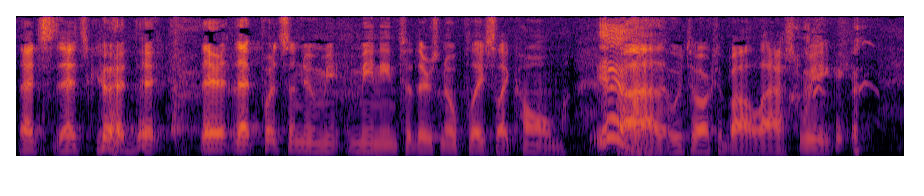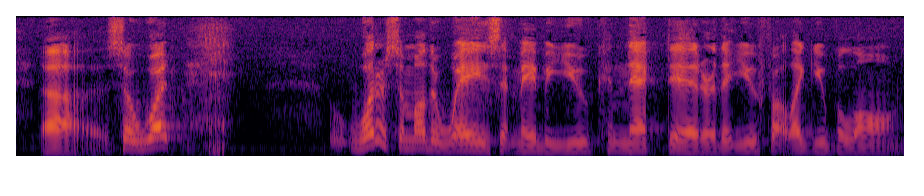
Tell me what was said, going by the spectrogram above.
That's that's good. That that, that puts a new me- meaning to "There's no place like home." Yeah. uh, that we talked about last week. uh, so what what are some other ways that maybe you connected or that you felt like you belonged?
